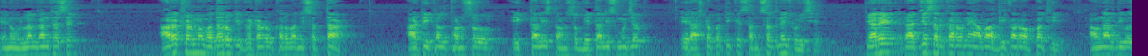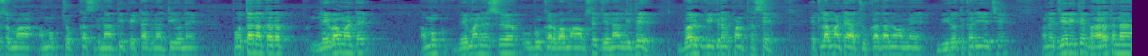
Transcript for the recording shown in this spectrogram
એનું ઉલ્લંઘન થશે. આરક્ષણમાં વધારો કે ઘટાડો કરવાની સત્તા આર્ટિકલ ત્રણસો એકતાલીસ, ત્રણસો બેતાલીસ મુજબ એ રાષ્ટ્રપતિ કે સંસદને જ હોય છે. ત્યારે રાજ્ય સરકારોને આવા અધિકારો આપવાથી આવનાર દિવસોમાં અમુક ચોક્કસ જ્ઞાતિ પેટા જ્ઞાતિઓને પોતાના તરફ લેવા માટે અમુક વેમનસ્ય ઊભું કરવામાં આવશે. જેના લીધે વર્ગ વિગ્રહ પણ થશે એટલા માટે આ ચુકાદાનો અમે વિરોધ કરીએ છીએ. અને જે રીતે ભારતના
